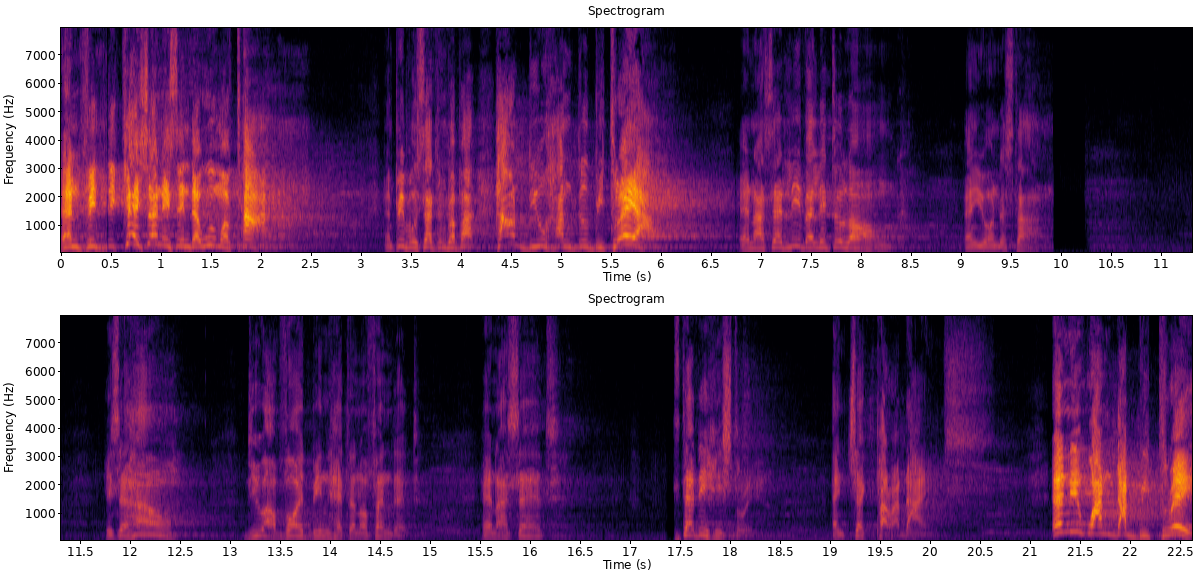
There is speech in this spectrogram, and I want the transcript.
And vindication is in the womb of time. And people said to me, Papa, how do you handle betrayal? And I said, Live a little long and you understand. He said, How do you avoid being hurt and offended? And I said, Study history and check paradigms. Anyone that betrayed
